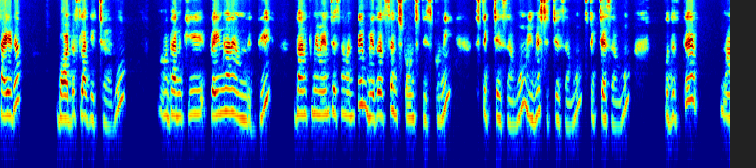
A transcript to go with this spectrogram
సైడ్ బార్డర్స్ లాగా ఇచ్చారు. దానికి ప్లెయిన్ గానే ఉండిద్ది. దానికి మేము ఏం చేసామంటే మిర్రర్స్ అండ్ స్టోన్స్ తీసుకొని స్టిక్ చేసాము. మేమే స్టిచ్ చేసాము. స్టిక్ చేసాము. కుదిరితే మా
